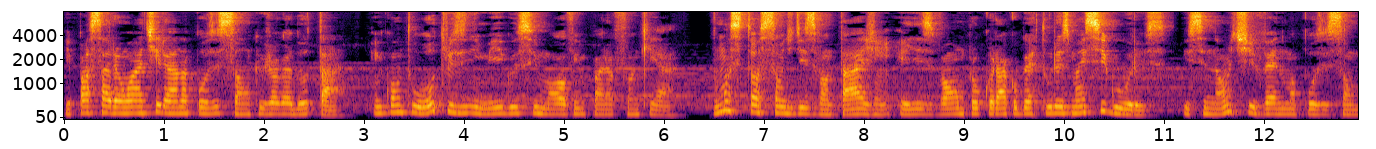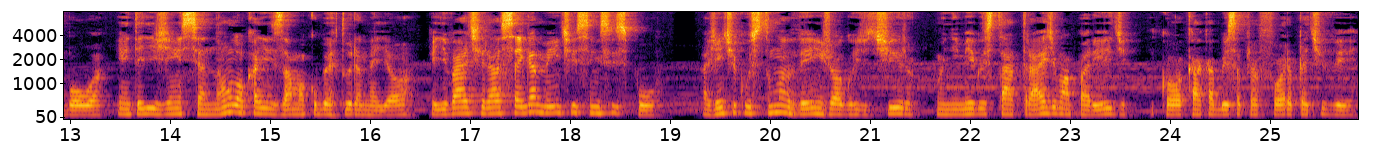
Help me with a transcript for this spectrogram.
e passarão a atirar na posição que o jogador está, enquanto outros inimigos se movem para flanquear. Numa situação de desvantagem, eles vão procurar coberturas mais seguras, e se não estiver numa posição boa e a inteligência não localizar uma cobertura melhor, ele vai atirar cegamente sem se expor. A gente costuma ver em jogos de tiro o inimigo estar atrás de uma parede e colocar a cabeça para fora para te ver.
